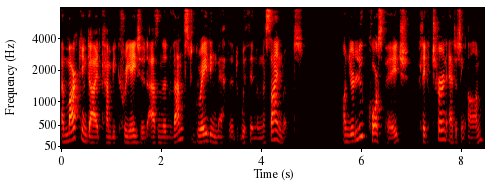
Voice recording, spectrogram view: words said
a marking guide can be created as an advanced grading method within an assignment. On your Loop course page, click Turn Editing On,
